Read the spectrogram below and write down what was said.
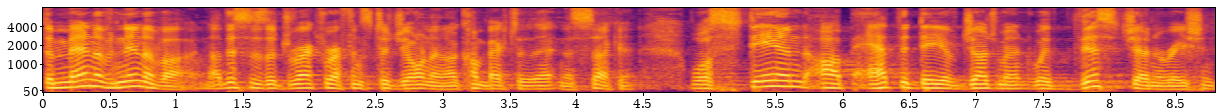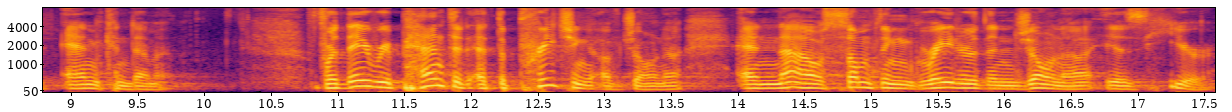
The men of Nineveh, now this is a direct reference to Jonah, and I'll come back to that in a second, will stand up at the day of judgment with this generation and condemn it. For they repented at the preaching of Jonah, and now something greater than Jonah is here.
